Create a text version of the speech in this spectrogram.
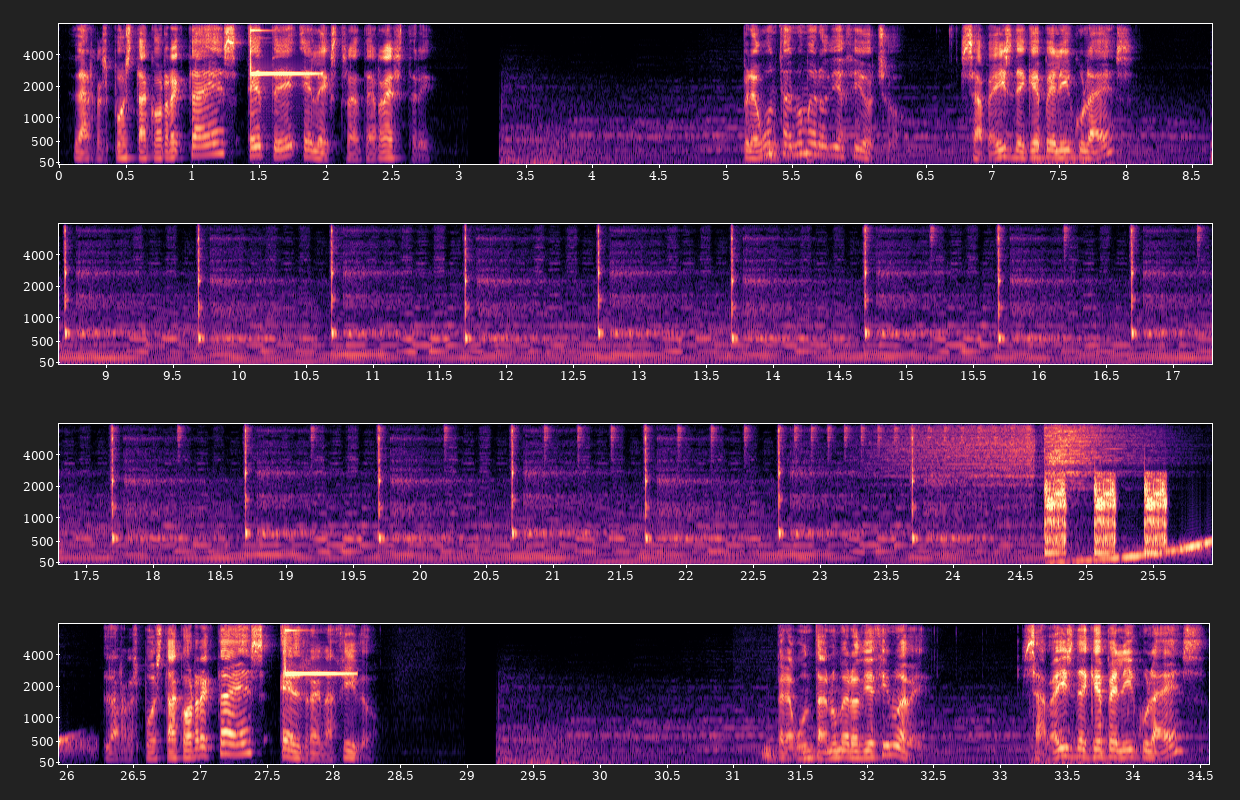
La respuesta correcta es ET el extraterrestre. Pregunta número 18. ¿Sabéis de qué película es? Respuesta correcta es El Renacido. Pregunta número 19. ¿Sabéis de qué película es?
